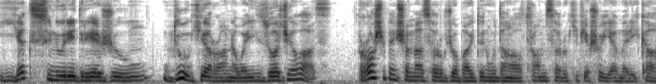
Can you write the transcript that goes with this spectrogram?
یەک سنووری درێژ و دوو گێڕانەوەی زۆر جیاواز. ڕۆژی پێنجشەممە سەرۆک جۆ بایدن و داناڵد ترامپ سەرۆکی پێشووی ئەمەریکا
